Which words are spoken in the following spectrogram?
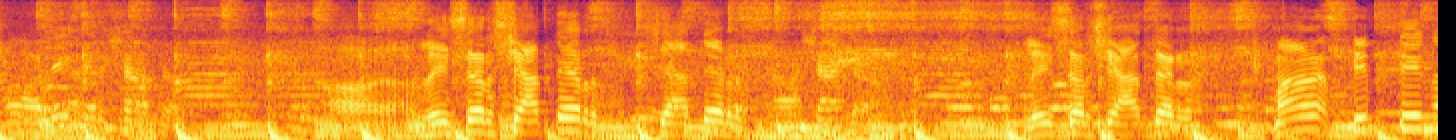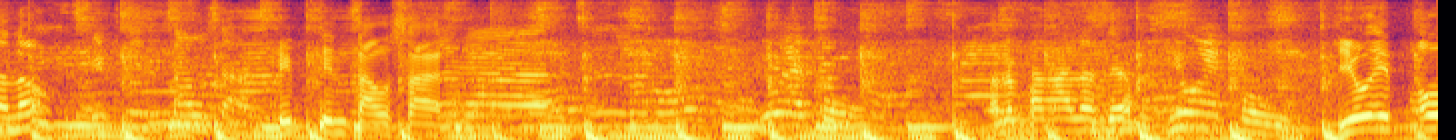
Oh, laser shutter. Ah, laser shatter. Shatter. Ah, shutter. Laser shatter. Mga 15 ano? 15,000. 15,000. And UFO. Anong pangalan, sir? UFO. UFO.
